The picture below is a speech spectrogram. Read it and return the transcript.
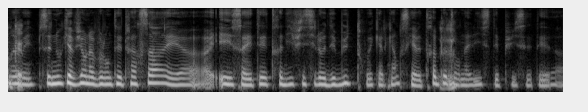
oui, oui, c'est nous qui avions la volonté de faire ça et, euh, et ça a été très difficile au début de trouver quelqu'un parce qu'il y avait très peu de Mhm. journalistes et puis c'était euh,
